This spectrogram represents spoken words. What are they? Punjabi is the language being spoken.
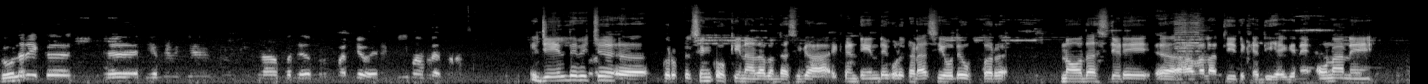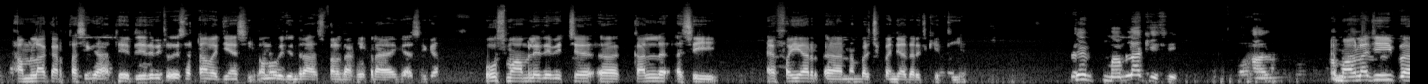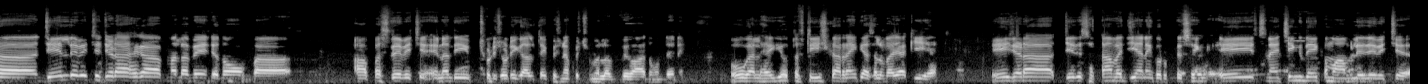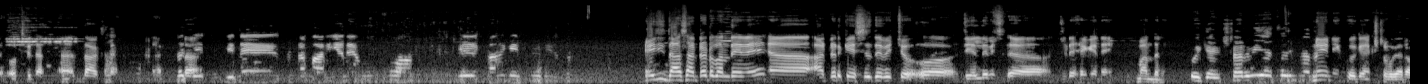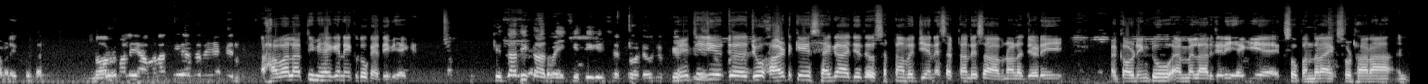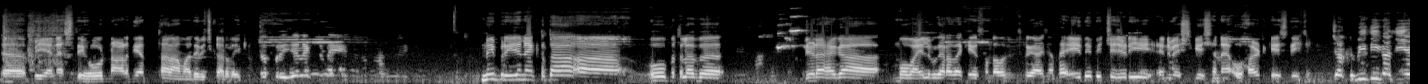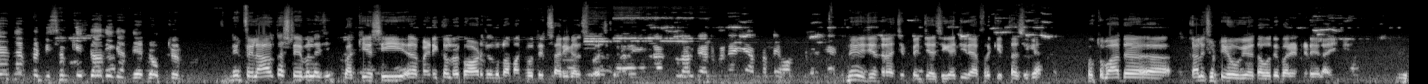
ਰੋਲਰ ਇੱਕ ਜੇਲ੍ਹ ਦੇ ਵਿੱਚ ਬੰਦੇ ਉੱਪਰ ਪਰਚੇ ਹੋਏ ਨੇ। ਕੀ ਮਾਮਲਾ ਹੈ ਸਾਰਾ? ਇਹ ਜੇਲ੍ਹ ਦੇ ਵਿੱਚ ਗੁਰਪ੍ਰੀਤ ਸਿੰਘ ਕੋਕੀ ਨਾਂ ਦਾ ਬੰਦਾ ਸੀਗਾ। ਇੱਕ ਕੰਟੀਨ ਦੇ ਕੋਲ ਖੜਾ ਸੀ। ਉਹਦੇ ਉੱਪਰ 9-10 ਜਿਹੜੇ ਹਵਾਲਾਤੀ ਤੇ ਕੈਦੀ ਹੈਗੇ ਨੇ ਉਹਨਾਂ ਨੇ ਹਮਲਾ ਕਰਤਾ ਸੀਗਾ ਤੇ ਜਿਹਦੇ ਵਿੱਚ ਉਹਦੇ ਸੱਟਾਂ ਵੱਜੀਆਂ ਸੀ। ਉਹਨੂੰ ਰਜਿੰਦਰਾ ਹਸਪਤਾਲ ਦਾਖਲ ਕਰਾਇਆ ਗਿਆ ਸੀਗਾ। ਉਸ ਮਾਮਲੇ ਦੇ ਵਿੱਚ ਕੱਲ ਅਸੀਂ ਐਫ ਆਈ ਆਰ ਨੰਬਰ 56 ਦਰਜ ਕੀਤੀ ਹੈ। ਤੇ ਮਾਮਲਾ ਕੀ ਸੀ? ਮਾਮਲਾ ਜੀ ਜੇਲ੍ਹ ਦੇ ਵਿੱਚ ਜਿਹੜਾ ਹੈਗਾ, ਮਤਲਬ ਇਹ ਜਦੋਂ ਆਪਸ ਦੇ ਵਿੱਚ ਇਹਨਾਂ ਦੀ ਛੋਟੀ ਛੋਟੀ ਗੱਲ ਤੇ ਕੁਝ ਨਾ ਕੁਝ ਮਤਲਬ ਵਿਵਾਦ ਹੁੰਦੇ ਨੇ। ਉਹ ਗੱਲ ਹੈਗੀ, ਉਹ ਤਫਤੀਸ਼ ਕਰ ਰਹੇ ਕਿ ਅਸਲ ਵਜ੍ਹਾ ਕੀ ਹੈ। ਇਹ ਜਿਹੜਾ, ਜਿਹਦੇ ਸੱਟਾਂ ਵੱਜੀਆਂ ਨੇ ਗੁਰਪ੍ਰੀਤ ਸਿੰਘ, ਇਹ ਸਨੈਚਿੰਗ ਦੇ ਇੱਕ ਮਾਮਲੇ ਦੇ ਵਿੱਚ ਉੱਥੇ ਦਾਖਲ ਹੈ। ਜਿਹਨੇ ਸੱਟਾਂ ਮਾਰੀਆਂ ਨੇ, ਉਹ ਇਹ ਕਾਹਦੇ ਕੇਸ ਦੇ ਇਹ ਜੀ 10 ਅੱਡ ਅੱਡ ਬੰਦੇ ਨੇ ਅੱਡ ਅੱਡ ਕੇਸਿਸ ਦੇ ਵਿੱਚ ਜੇਲ੍ਹ ਦੇ ਵਿੱਚ ਜਿਹੜੇ ਹੈਗੇ ਨੇ ਬੰਦ ਨੇ। ਕੋਈ ਗੈਂਗਸਟਰ ਵੀ ਐਸਾ ਜਿਹਨਾਂ ਨਹੀਂ ਨਹੀਂ ਕੋਈ ਗੈਂਗਸਟਰ ਵਗੈਰਾ ਵਾਲੀ ਕੋਈ ਗੱਲ ਨਹੀਂ। ਨਾਰਮਲੀ ਹਵਾਲਾਤੀ ਦਾ ਸਰ ਇਹ ਕਿ ਹਵਾਲਾਤੀ ਵੀ ਹੈਗੇ ਨੇ ਇੱਕ ਦੋ ਕੈਦੀ ਵੀ ਹੈਗੇ ਕਿੱਦਾਂ ਦੀ ਕਾਰਵਾਈ ਕੀਤੀ ਗਈ ਸਰ ਤੁਹਾਡੇ ਵੱਲੋਂ? ਇਹ ਜੀ ਜੋ- ਹਾਰਟ ਕੇਸ ਹੈਗਾ ਜਿਹਦੇ ਉਹ ਸੱਟਾਂ ਵੱਜੀਆਂ ਨੇ ਸੱਟਾਂ ਦੇ ਹਿਸਾਬ ਨਾਲ ਜਿਹੜੀ ਅਕੋਰਡਿੰਗ ਟੂ ਐਮਐਲਆਰ ਜਿਹੜੀ ਹੈਗੀ ਹੈ 115 118 ਬੀਐਨਐਸ ਤੇ ਹੋਰ ਨਾਲ ਦੀਆਂ ਧਾਰਾਵਾਂ ਦੇ ਵਿੱਚ ਕਾਰਵਾਈ ਕੀਤੀ। ਪ੍ਰਿਜ਼ਨ ਐਕਟ ਨੇ ਨਹੀਂ ਪ੍ਰੀਜਨ ਐਕਟ ਤਾਂ ਉਹ ਮਤਲਬ ਜਿਹੜਾ ਹੈਗਾ ਮੋਬਾਈਲ ਵਗੈਰਾ ਦਾ ਕੇਸ ਹੁੰਦਾ ਉਹਦੇ ਵਿੱਚ ਲਗਾਇਆ ਜਾਂਦਾ। ਇਹਦੇ ਵਿੱਚ ਜਿਹੜੀ ਇਨਵੈਸਟੀਗੇਸ਼ਨ ਹੈ ਉਹ ਹਾਰਟ ਕੇਸ ਦੀ ਚੱਲੀ। ਜ਼ਖਮੀ ਦੀ ਕਦੀ ਹੈ ਕੰਡੀਸ਼ਨ ਕਿੱਦਾਂ ਦੀ ਕਹਿੰਦੇ ਆ ਡਾਕਟਰ ਨਹੀਂ ਫਿਲਹਾਲ ਤਾਂ ਸਟੇਬਲ ਹੈ ਜੀ। ਬਾਕੀ ਅਸੀਂ ਮੈਡੀਕਲ ਰਿਕਾਰਡ ਜਦੋਂ ਲਵਾਂਗੇ ਉਹਦੇ ਸਾਰੀ ਗੱਲ ਸਪਸ਼ਟ ਕਰਾਂਗੇ ਜਾਂ ਨਹੀਂ ਰਜਿੰਦਰਾ ਚ ਭੇਜਿਆ ਸੀਗਾ ਜੀ ਰੈਫਰ ਕੀਤਾ ਸੀਗਾ। ਉਸ ਤੋਂ ਬਾਅਦ ਕੱਲ ਛੁੱਟੀ ਹੋ ਗਈ ਤਾਂ ਉਹਦੇ ਬਾਰੇ ਡਿਟੇਲ ਆਈ ਨਹੀਂ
